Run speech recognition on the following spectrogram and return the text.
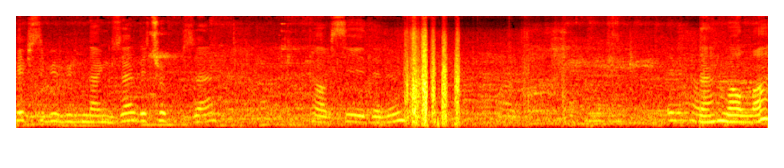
Hepsi birbirinden güzel ve çok güzel. Tavsiye ederim. Evet ben valla.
